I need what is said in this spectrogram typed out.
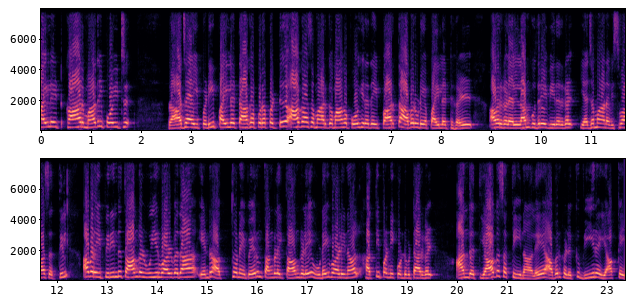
பைலட் கார் மாதிரி போயிற்று. ராஜா இப்படி பைலட்டாக புறப்பட்டு ஆகாச மார்க்கமாக போகிறதை பார்த்த அவருடைய பைலட்டுகள் அவர்களெல்லாம் குதிரை வீரர்கள் எஜமான விசுவாசத்தில் அவரை பிரிந்து தாங்கள் உயிர் வாழ்வதா என்று அத்தனை பேரும் தங்களை தாங்களே உடைவாளினால் ஹத்தி பண்ணி கொண்டு விட்டார்கள். அந்த தியாக சக்தியினாலே அவர்களுக்கு வீர யாக்கை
